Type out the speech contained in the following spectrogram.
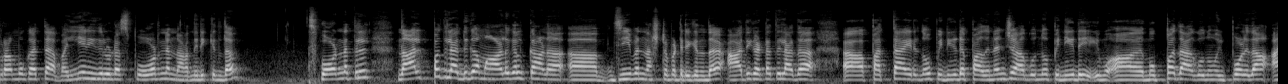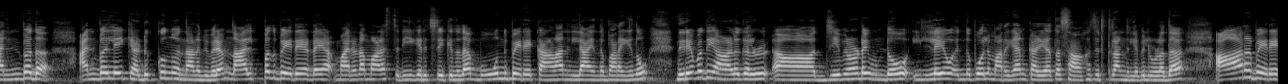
തുറമുഖത്ത് വലിയ രീതിയിലുള്ള സ്ഫോടനം നടന്നിരിക്കുന്നത്. സ്ഫോടനത്തിൽ നാൽപ്പതിലധികം ആളുകൾക്കാണ് ജീവൻ നഷ്ടപ്പെട്ടിരിക്കുന്നത്. ആദ്യഘട്ടത്തിൽ അത് പത്തായിരുന്നു പിന്നീട് പതിനഞ്ചാകുന്നു പിന്നീട് മുപ്പതാകുന്നു ഇപ്പോൾ ഇതാ അൻപത് അൻപതിലേക്ക് അടുക്കുന്നു എന്നാണ് വിവരം. നാൽപ്പത് പേരുടെ മരണമാണ് സ്ഥിരീകരിച്ചിരിക്കുന്നത്. മൂന്ന് പേരെ കാണാനില്ല എന്ന് പറയുന്നു. നിരവധി ആളുകൾ ജീവനോടെ ഉണ്ടോ ഇല്ലയോ എന്ന് പോലും അറിയാൻ കഴിയാത്ത സാഹചര്യത്തിലാണ് നിലവിലുള്ളത്. ആറ് പേരെ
